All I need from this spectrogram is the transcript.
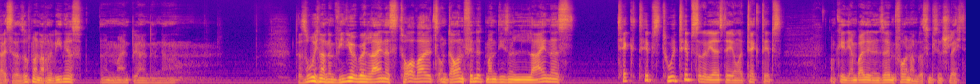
Scheiße, da sucht man nach den Videos. Da suche ich nach einem Video über Linus Torvalds und dauernd findet man diesen Linus Tech Tips, Tool Tips oder wie heißt der Junge? Tech Tips. Okay, die haben beide denselben Vornamen, das ist ein bisschen schlecht.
